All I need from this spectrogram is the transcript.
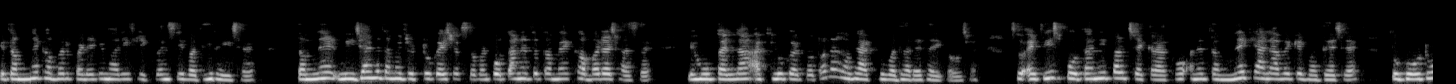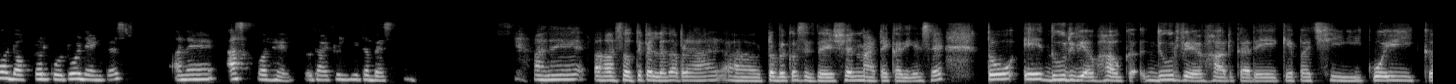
કે તમને ખબર પડે કે મારી ફ્રીક્વન્સી વધી રહી છે. તમને બીજાને તમે જુઠ્ઠું કહી શકશો, પણ પોતાને તો તમે ખબર જ હશે કે હું પહેલા આટલું કરતો હતો ને, હવે આટલું વધારે થઈ ગયું છે. સો એટલીસ્ટ પોતાની પર ચેક રાખો અને તમને ખ્યાલ આવે કે વધે છે, તો go to a doctor go to a dentist અને આસ્ક ફોર હેલ્પ તો that will be the best thing અને અ, સૌથી પહેલા તો આપણે આ ટોબેકો સિઝેશન માટે કરીએ છીએ તો એ દુર્વ્યવહાર દુર્વ્યવહાર કરે કે પછી કોઈક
